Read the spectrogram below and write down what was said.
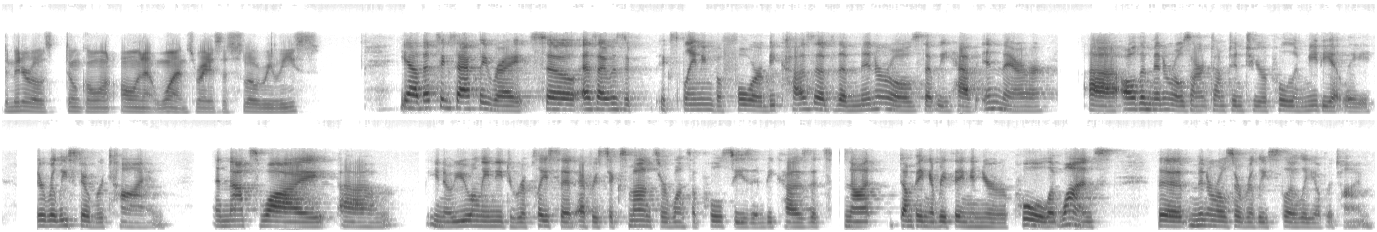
the minerals don't go on all in at once, right? It's a slow release. Yeah, that's exactly right. So, as I was explaining before, because of the minerals that we have in there, uh, all the minerals aren't dumped into your pool immediately. They're released over time. And that's why, um, you know, you only need to replace it every six months or once a pool season because it's not dumping everything in your pool at once. The minerals are released slowly over time.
